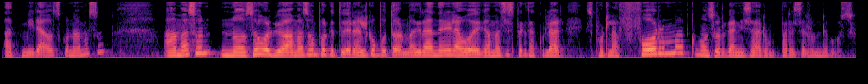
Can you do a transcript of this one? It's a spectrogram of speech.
admirados con Amazon, Amazon no se volvió Amazon porque tuvieran el computador más grande ni la bodega más espectacular, es por la forma como se organizaron para hacer un negocio.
